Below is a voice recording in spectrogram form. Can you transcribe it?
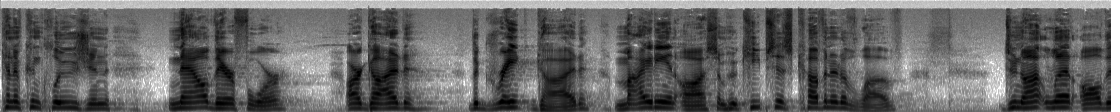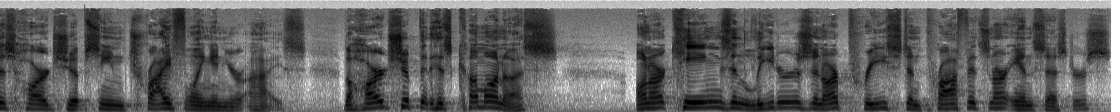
kind of conclusion now, therefore, our God, the great God, mighty and awesome, who keeps his covenant of love, do not let all this hardship seem trifling in your eyes. The hardship that has come on us, on our kings and leaders and our priests and prophets and our ancestors,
